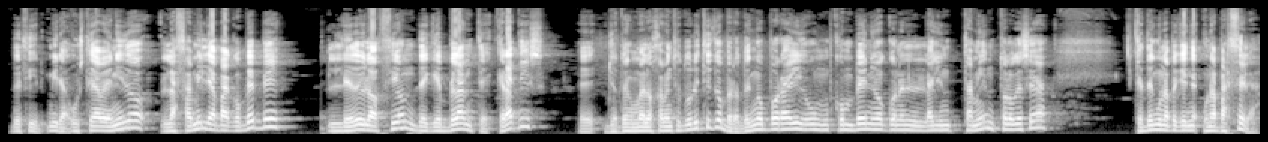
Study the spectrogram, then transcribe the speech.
decir, mira, usted ha venido, la familia Paco Pepe, le doy la opción de que plante gratis. Eh, yo tengo un alojamiento turístico, pero tengo por ahí un convenio con el ayuntamiento, lo que sea, que tengo una pequeña una parcela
